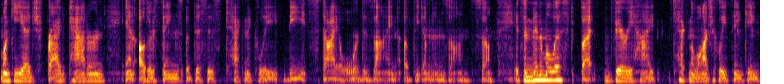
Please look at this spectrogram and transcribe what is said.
monkey edge frag pattern and other things, but this is technically the style or design of the Umnumzaan. So it's a minimalist, but very high technologically thinking.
